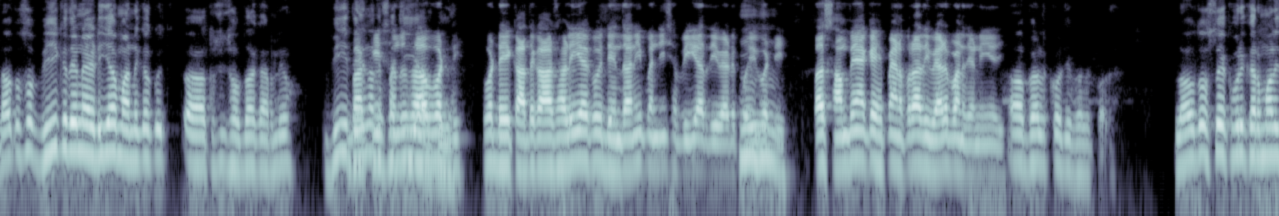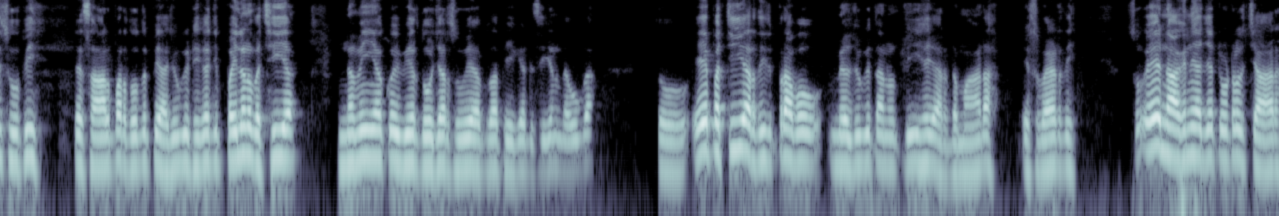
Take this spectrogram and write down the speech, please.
ਲਓ ਦੋਸਤੋ 20 ਕੁ ਦਿਨ ਆਈਡੀਆ ਮੰਨ ਕੇ ਕੋਈ ਅਹ, ਤੁਸੀਂ ਸੌਦਾ ਕਰ ਲਿਓ। 20 ਦਿਨ ਬਾਕੀ ਸੰਧੂ ਸਾਹਿਬ ਵੱਡੀ ਵੱਡੇ ਕੱਦ ਕਾਠ ਵਾਲੀ ਆ ਕੋਈ ਦਿੰਦਾ ਨਹੀਂ 25 26000 ਦੀ ਵੈਟ ਕੋਈ। ਵੱਡੀ। ਬਸ ਸਾਂਭਿਆ ਕਿਸੇ ਭੈਣ ਭਰਾ ਦੀ ਵੈਟ ਬਣ ਜਾਣੀ ਹੈ ਜੀ। ਆ ਬਿਲਕੁਲ ਜੀ ਬਿਲਕੁਲ। ਲਓ ਦੋਸਤੋ ਇੱਕ ਵਾਰੀ ਕਰਮ ਵਾਲੀ ਸੂਪੀ ਤੇ ਸਾਲ ਭਰ ਦੁੱਧ ਪਿਆ ਜੂਗੀ ਠੀਕ ਆ ਜੀ। ਪਹਿਲਾਂ ਨੂੰ ਬੱਚੀ ਆ ਨਵੀਂ ਆ ਕੋਈ ਵੀਰ 2000 ਸੂਏ ਆਪਦਾ ਪੀ ਕੇ ਡਿਸੀਜਨ ਦਊਗਾ। ਸੋ ਇਹ 25000 ਦੀ ਭਰਾਵੋ ਮਿਲ ਜੂਗੀ ਤੁਹਾਨੂੰ 30000 ਡਿਮਾਂਡ ਆ ਇਸ ਵੈਟ ਦੀ। ਸੋ ਇਹ ਨਾਗ ਨੇ ਅੱਜ ਟੋਟਲ 4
